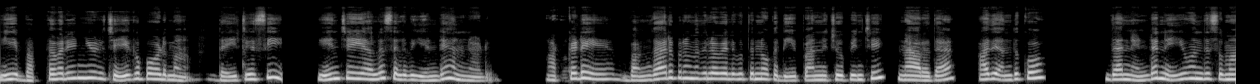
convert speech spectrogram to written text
ఈ భక్తవరేణ్యుడు చేయకపోవడమా? దయచేసి ఏం చెయ్యాలో సెలవియండి అన్నాడు. అక్కడే బంగారు ప్రమిదిలో వెలుగుతున్న ఒక దీపాన్ని చూపించి నారద అది అందుకో దాని నిండా నెయ్యి ఉంది సుమా.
